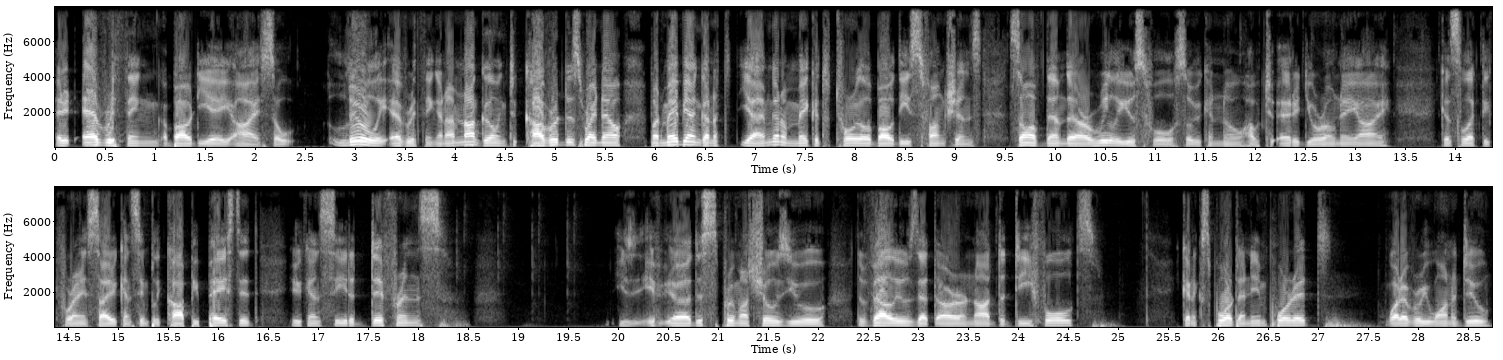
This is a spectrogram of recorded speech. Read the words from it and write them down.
edit everything about the AI. So literally everything. And I'm not going to cover this right now but maybe I'm gonna yeah I'm gonna make a tutorial about these functions some of them that are really useful so you can know how to edit your own AI you can select it for any site. You can simply copy paste it. You can see the difference. If uh, this pretty much shows you the values that are not the defaults. You can export and import it whatever you want to do.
